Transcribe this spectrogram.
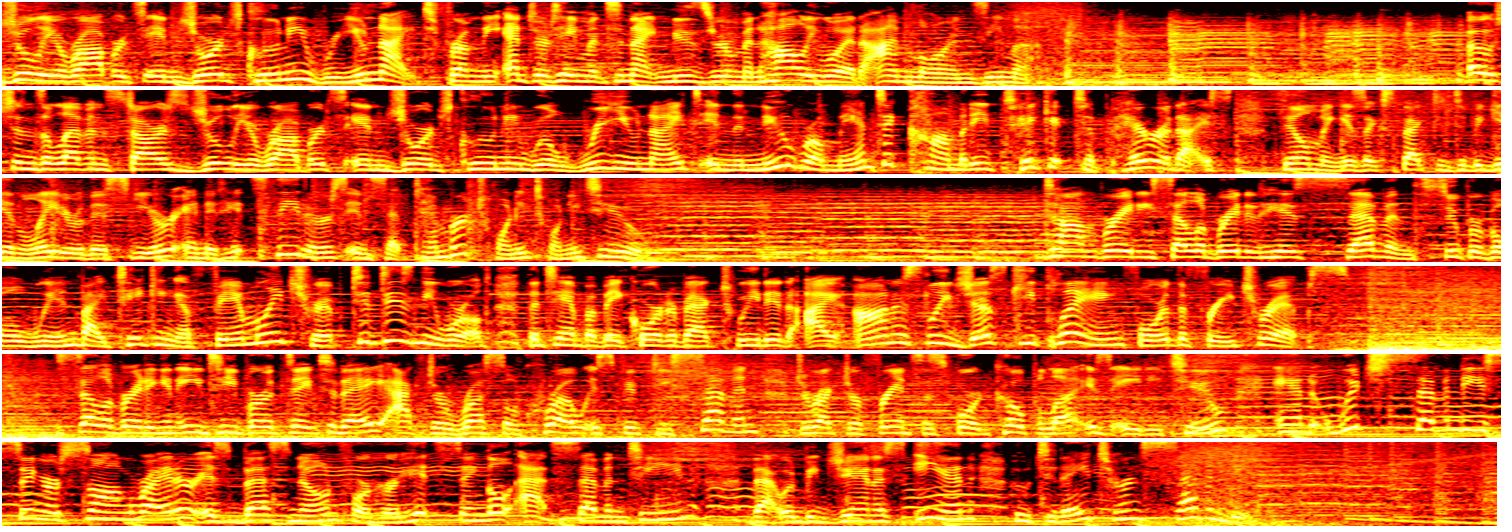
Julia Roberts and George Clooney reunite from the Entertainment Tonight newsroom in Hollywood. I'm Lauren Zima. Ocean's 11 stars Julia Roberts and George Clooney will reunite in the new romantic comedy Ticket to Paradise. Filming is expected to begin later this year and it hits theaters in September 2022. Tom Brady celebrated his seventh Super Bowl win by taking a family trip to Disney World. The Tampa Bay quarterback tweeted, I honestly just keep playing for the free trips. Celebrating an ET birthday today, actor Russell Crowe is 57, director Francis Ford Coppola is 82, and which 70s singer songwriter is best known for her hit single At 17? That would be Janis Ian, who today turns 70.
